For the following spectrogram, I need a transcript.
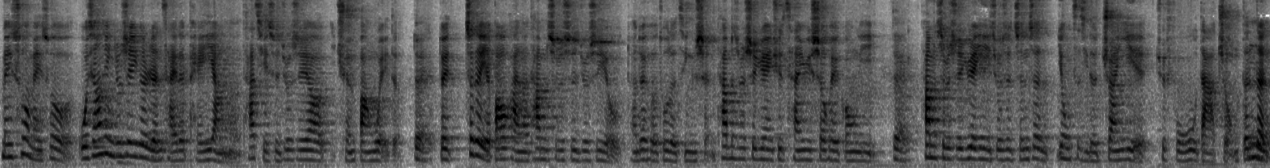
没错，没错，我相信就是一个人才的培养呢，它其实就是要全方位的。对对，这个也包含了他们是不是就是有团队合作的精神，他们是不是愿意去参与社会公益，对他们是不是愿意就是真正用自己的专业去服务大众等等，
